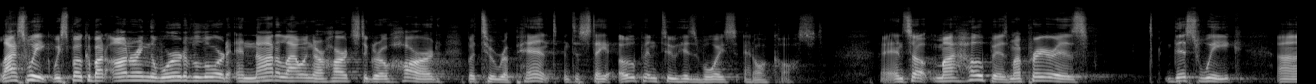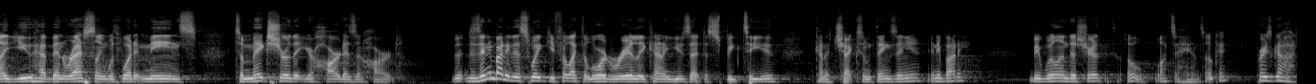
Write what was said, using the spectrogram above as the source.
Last week, we spoke about honoring the word of the Lord and not allowing our hearts to grow hard, but to repent and to stay open to his voice at all cost. And so, my hope is, my prayer is this week, uh, you have been wrestling with what it means to make sure that your heart isn't hard. Does anybody this week, you feel like the Lord really kind of use that to speak to you, kind of check some things in you? Anybody? Be willing to share? Oh, lots of hands. Okay, praise God.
